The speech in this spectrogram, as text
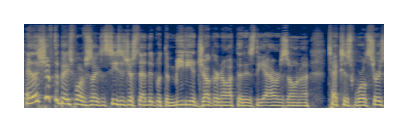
Hey, let's shift to baseball for a second. The season just ended with the media juggernaut that is the Arizona Texas World Series.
